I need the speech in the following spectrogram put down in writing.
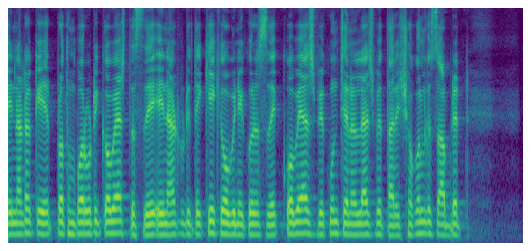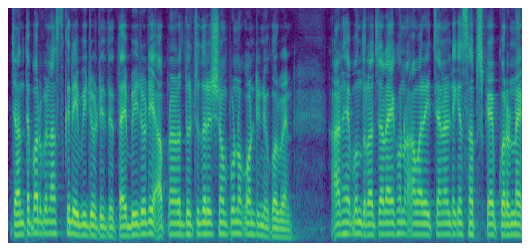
এই নাটকের প্রথম পর্বটি কবে আসতেছে? এই নাটকটিতে কে কে অভিনয় করেছে? কবে আসবে? কোন চ্যানেলে আসবে? তার এই সকল কিছু আপডেট জানতে পারবেন আজকের এই ভিডিওটিতে। তাই ভিডিওটি আপনারা ধৈর্য ধরে সম্পূর্ণ কন্টিনিউ করবেন। আর হ্যাঁ বন্ধুরা, যারা এখনও আমার এই চ্যানেলটিকে সাবস্ক্রাইব করেন নাই,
